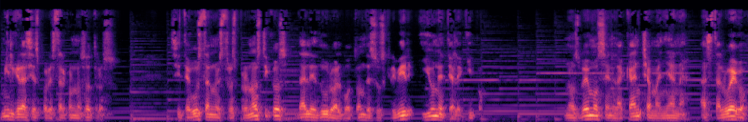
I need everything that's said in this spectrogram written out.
Mil gracias por estar con nosotros. Si te gustan nuestros pronósticos, dale duro al botón de suscribir y únete al equipo. Nos vemos en la cancha mañana. Hasta luego.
